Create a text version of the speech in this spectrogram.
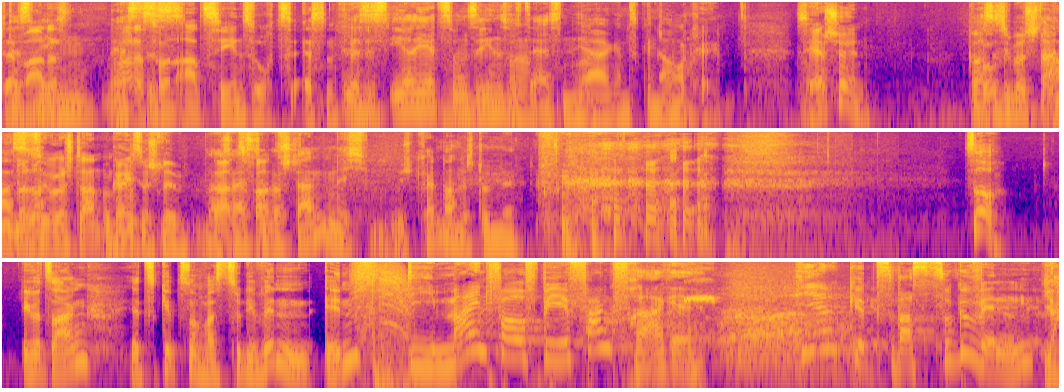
Dann war das, war das so eine Art Sehnsuchtsessen für Das dich. ist eher jetzt so ein Sehnsuchtsessen, ja, ja ganz genau. Okay. Sehr schön. Du hast es überstanden, hast oder? es überstanden. Und gar nicht so schlimm. Was Ratz, heißt Ratz. überstanden? Ich, ich könnte noch eine Stunde. so, ich würde sagen, jetzt gibt es noch was zu gewinnen in... Die Mein VfB Fangfrage. Hier gibt's was zu gewinnen. Ja,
